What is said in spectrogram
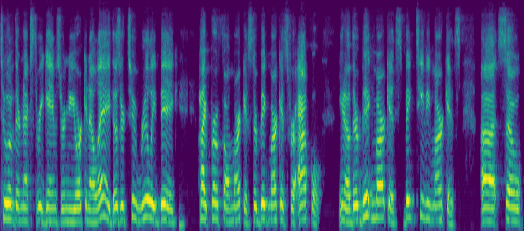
Two of their next three games are New York and LA. Those are two really big, high profile markets. They're big markets for Apple. You know, they're big markets, big TV markets. Uh, so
